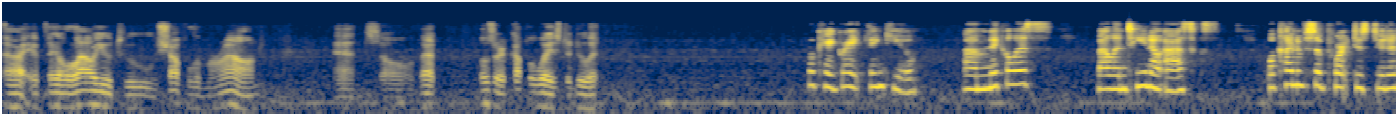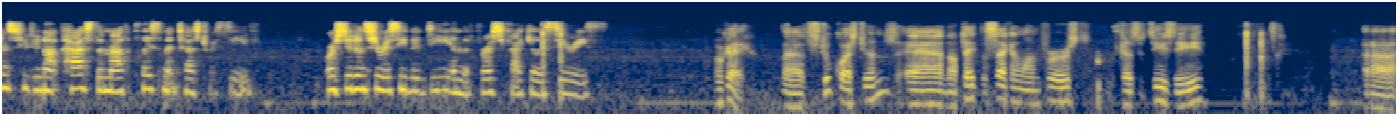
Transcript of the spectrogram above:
uh, if they allow you to shuffle them around, and so that those are a couple of ways to do it. Okay, great, thank you. Um, Nicholas Valentino asks, what kind of support do students who do not pass the math placement test receive? Or students who receive a D in the first calculus series? Okay, that's two questions, and I'll take the second one first because it's easy. Uh,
